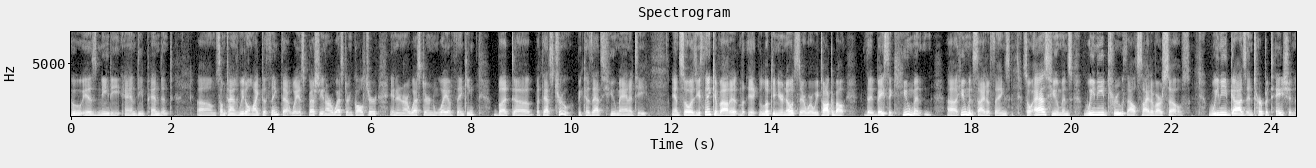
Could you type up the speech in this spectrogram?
who is needy and dependent. Um, sometimes we don't like to think that way, especially in our Western culture and in our Western way of thinking. But uh, but that's true because that's humanity. And so as you think about it, it, look in your notes there where we talk about the basic human uh, human side of things. So as humans, we need truth outside of ourselves. We need God's interpretation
